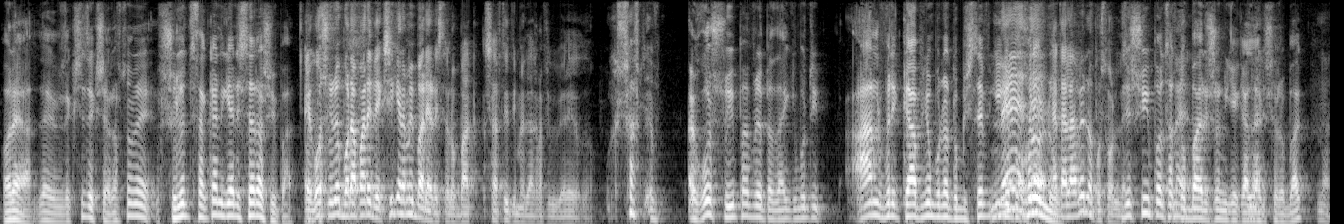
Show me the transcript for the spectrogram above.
Ωραία. Δε- Δεξί δεν ξέρω. Αυτό είναι... Σου λέω ότι θα κάνει για αριστερά, σου είπα. Εγώ σου λέω μπορεί να πάρει δεξί και να μην πάρει αριστερό μπακ σε αυτή τη μεταγραφική περίοδο. Σε αυτή- Εγώ σου είπα, βρε παιδάκι μου, ότι αν βρει κάποιον που να τον πιστεύει και Ναι, για τον ναι, χρόνο. καταλαβαίνω πώς το λες. Δεν σου είπα ότι θα Ναι. τον πάρει σώνει και καλά αριστερό μπακ. Ναι.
